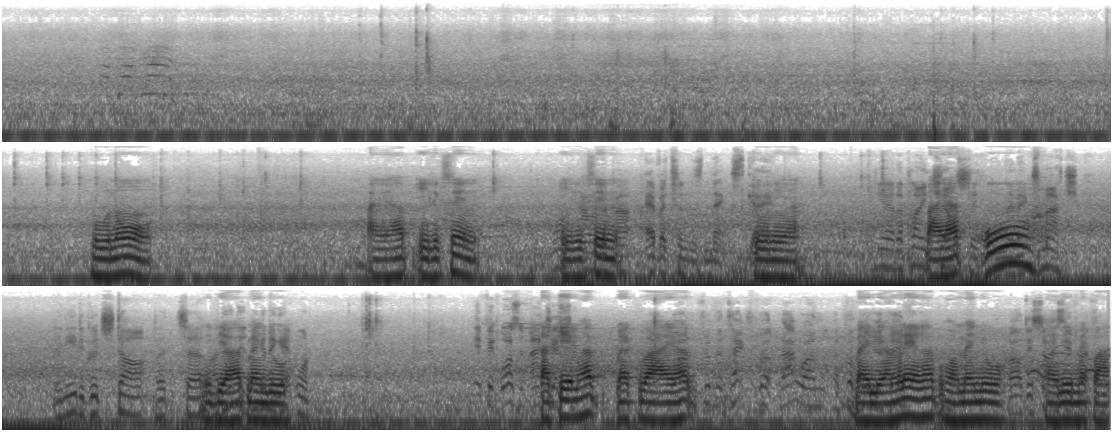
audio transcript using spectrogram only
บูโน่ไปครับอีลิกเซนอีลิกเซนดูเนี่ยไปครับโอ้ They need a good s t a r ตัดเกมครับแม็กไวครับใบเหลืองเลกครับของแมนยูไอรีแม็กไวใบค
